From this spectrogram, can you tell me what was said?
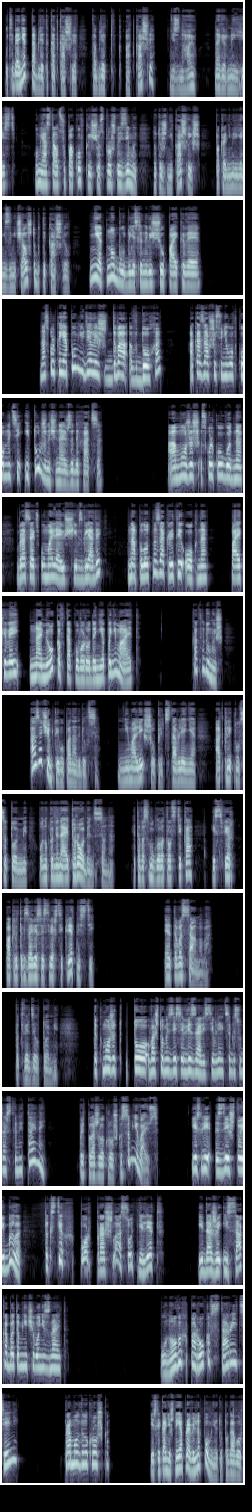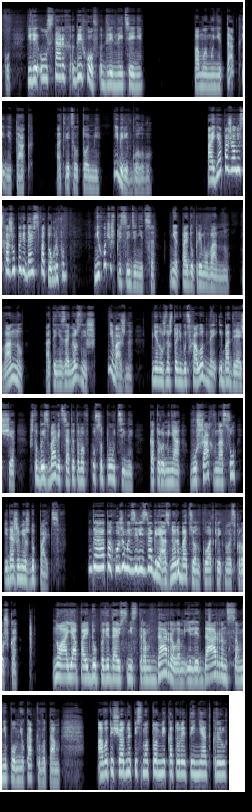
У тебя нет таблеток от кашля? Таблеток от кашля? Не знаю. Наверное, есть. У меня осталась упаковка еще с прошлой зимы. Но ты же не кашляешь. По крайней мере, я не замечал, чтобы ты кашлял. Нет, но буду, если навещу Пайковея. Насколько я помню, делаешь два вдоха, оказавшись у него в комнате, и тут же начинаешь задыхаться. А можешь сколько угодно бросать умоляющие взгляды на плотно закрытые окна. Пайковей намеков такого рода не понимает. Как ты думаешь, а зачем ты ему понадобился? Ни малейшего представления, — откликнулся Томми. Он упоминает Робинсона, этого смуглого толстяка из сфер покрытых завесой сверхсекретности? — Этого самого, — подтвердил Томми. — Так, может, то, во что мы здесь ввязались, является государственной тайной? — предположила Крошка. — Сомневаюсь. Если здесь что и было, так с тех пор прошла сотня лет, и даже Исаак об этом ничего не знает. — У новых пороков старые тени, — промолвила Крошка если, конечно, я правильно помню эту поговорку, или у старых грехов длинные тени. — По-моему, не так и не так, — ответил Томми. — Не бери в голову. — А я, пожалуй, схожу повидаюсь с фотографом. Не хочешь присоединиться? — Нет, пойду приму ванну. — Ванну? А ты не замерзнешь? — Неважно. Мне нужно что-нибудь холодное и бодрящее, чтобы избавиться от этого вкуса паутины, который у меня в ушах, в носу и даже между пальцев. «Да, похоже, мы взялись за грязную работенку», — откликнулась крошка. «Ну, а я пойду повидаюсь с мистером Дарреллом или Дарренсом, не помню, как его там. А вот еще одно письмо Томми, которое ты не открыл».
